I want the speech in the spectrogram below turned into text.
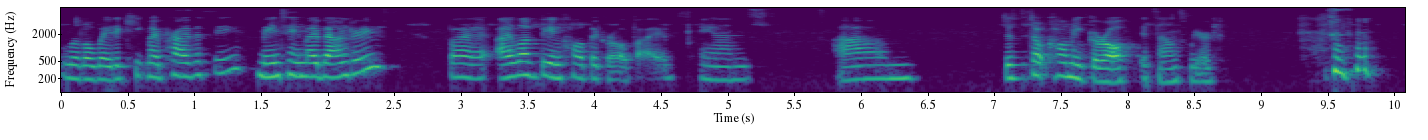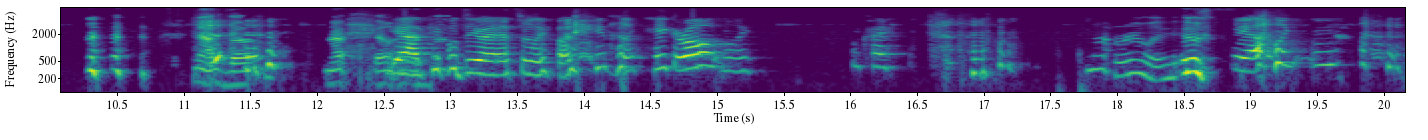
little way to keep my privacy, maintain my boundaries. But I love being called The Girl Abides, and um, just don't call me girl. It sounds weird. Not the. Not, yeah, people do it. It's really funny. They're like, "Hey, girl," I'm like, "Okay." Not really. yeah. Like, mm.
